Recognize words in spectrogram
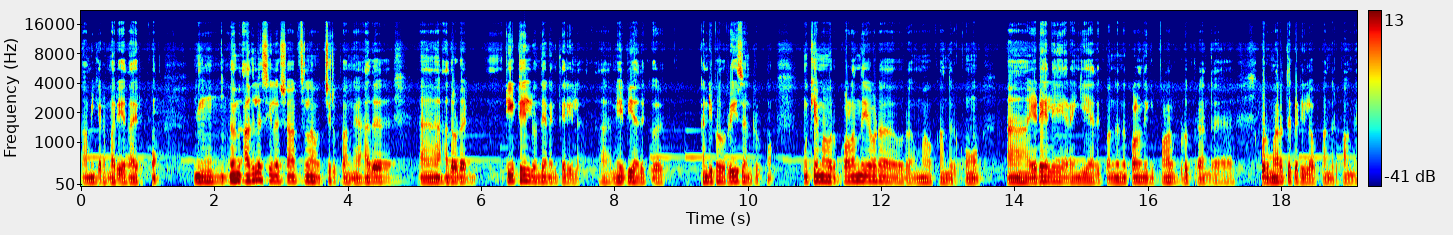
காமிக்கிற மாதிரியே தான் இருக்கும். அதில் சில ஷார்ட்ஸ்லாம் வச்சுருப்பாங்க அது அதோட டீட்டெயில் வந்து எனக்கு தெரியல. மேபி அதுக்கு கண்டிப்பாக ஒரு ரீசன் இருக்கும். முக்கியமாக ஒரு குழந்தையோட ஒரு அம்மா உட்காந்துருக்கும். இடையிலேயே இறங்கி அதுக்கு வந்து அந்த குழந்தைக்கு பால் கொடுக்குற அந்த ஒரு மரத்துக்கடியில் உட்காந்துருப்பாங்க.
